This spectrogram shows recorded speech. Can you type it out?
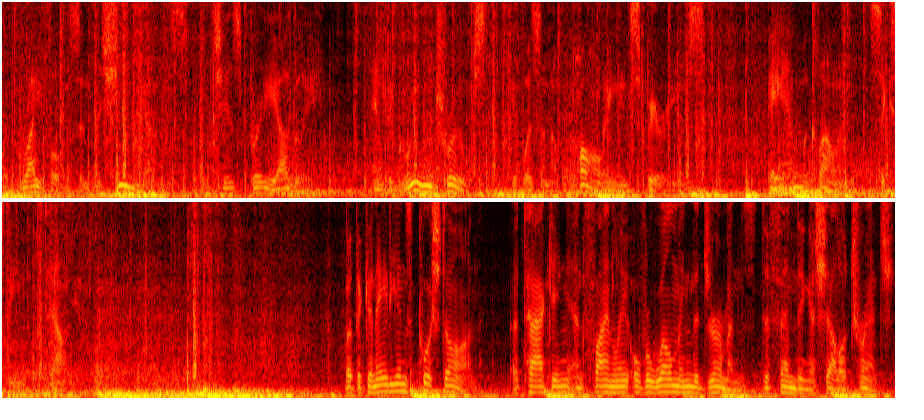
with rifles and machine guns, which is pretty ugly. And to green troops, it was an appalling experience. A.M. McClellan, 16th Battalion. But the Canadians pushed on, attacking and finally overwhelming the Germans defending a shallow trench.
